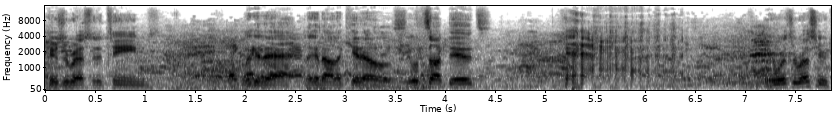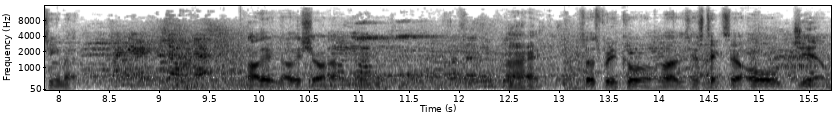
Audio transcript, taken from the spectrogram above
Here's the rest of the team. Look at that. Look at all the kiddos. What's up, dudes? hey, where's the rest of your team at? Oh, there you go. They're showing up. All right. So it's pretty cool. Look, it just takes an old gym.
